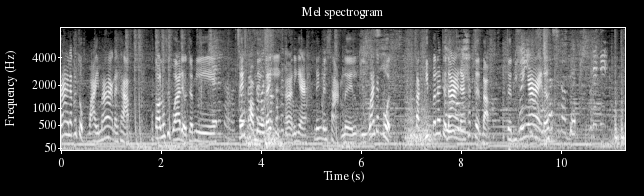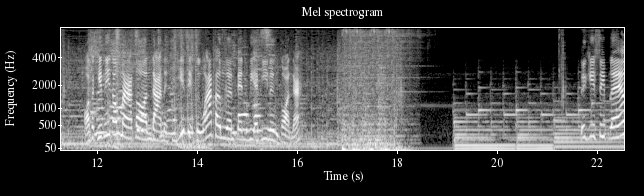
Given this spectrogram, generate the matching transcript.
ง่ายแล้วก็จบไวมากนะครับแล้วก็รู้สึกว่าเดี๋ยวจะมีเร่งความเร็วได้อีก อ่านี่ไงเร่งเป็น 3 เลย หรือว่าจะกดสกิปก็น่าจะได้นะ ถ้าเกิดแบบเจอทีง่ายๆเนอะ 私のデッ出撃 อ๋อสคริปต์นี้ต้องมาตอนด่าน1ถึง20 หรือว่าเติมเงินเป็น VIP 1 ก่อนนะ ดึงกี่สิบแล้ว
